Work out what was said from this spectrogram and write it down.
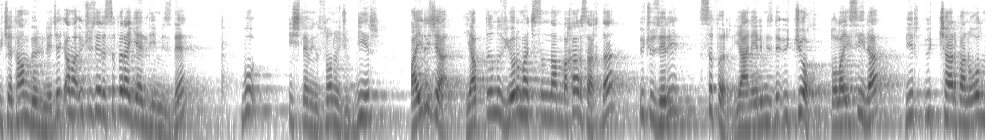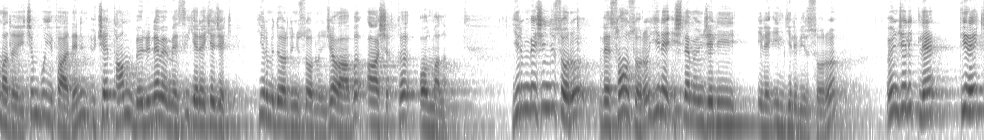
3'e tam bölünecek ama 3 üzeri 0'a geldiğimizde bu işlemin sonucu 1. Ayrıca yaptığımız yorum açısından bakarsak da 3 üzeri 0 yani elimizde 3 yok. Dolayısıyla bir 3 çarpanı olmadığı için bu ifadenin 3'e tam bölünememesi gerekecek. 24. sorunun cevabı A şıkkı olmalı. 25. soru ve son soru yine işlem önceliği ile ilgili bir soru. Öncelikle direkt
